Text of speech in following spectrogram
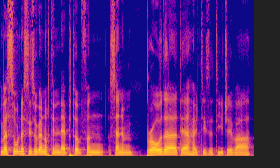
war es so, dass sie sogar noch den Laptop von seinem Bruder, der halt dieser DJ war,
